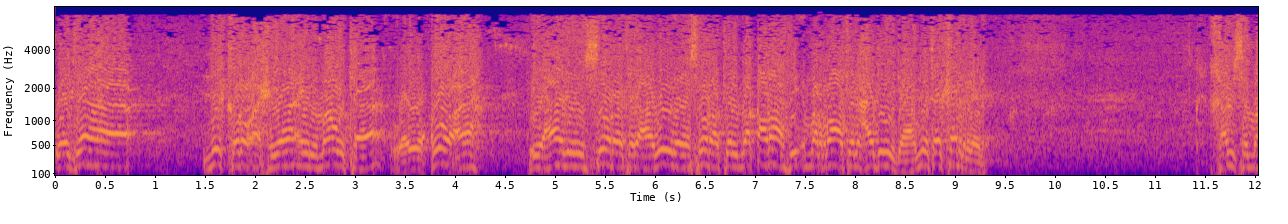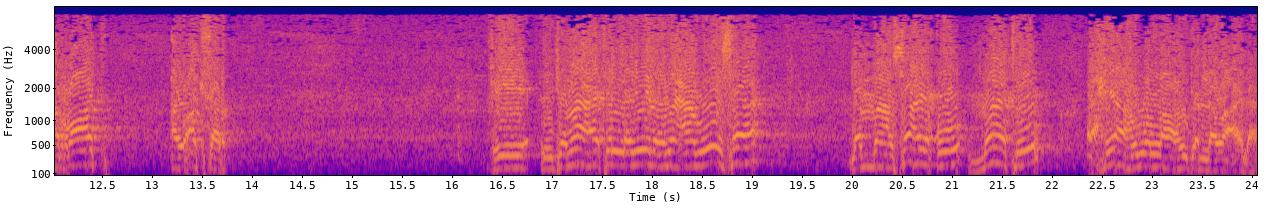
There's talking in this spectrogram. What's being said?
وجاء ذكر إحياء الموتى ووقوعه في هذه السورة العظيمة سورة البقرة في مرات عديدة متكرر. خمس مرات أو أكثر. في الجماعة الذين مع موسى لما صعقوا ماتوا أحياهم الله جل وعلا.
